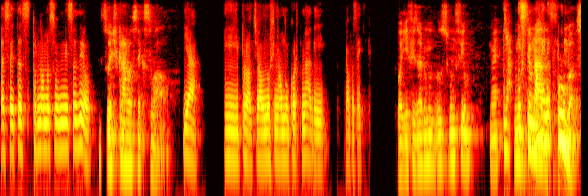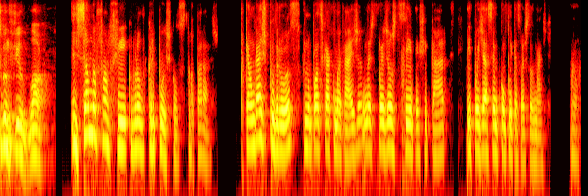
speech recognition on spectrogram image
aceita se tornar uma submissa dele. Sua escrava sexual. Yeah. E pronto, ela no final não curte nada e já passei. Depois e fizeram o, o segundo filme, não é? Yeah. Não gostou nada. isso- Pumba! Segundo filme, logo. isso é uma fanfic, bro, de Crepúsculo, se tu reparares. Porque é um gajo poderoso que não pode ficar com uma gaja, mas depois eles decidem ficar e depois já há sempre complicações e tudo mais. Ah,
